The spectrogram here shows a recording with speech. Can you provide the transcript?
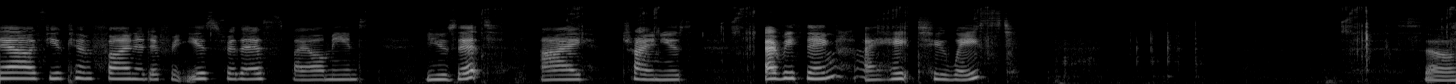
Now, if you can find a different use for this, by all means, use it. I try and use everything. I hate to waste. So,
